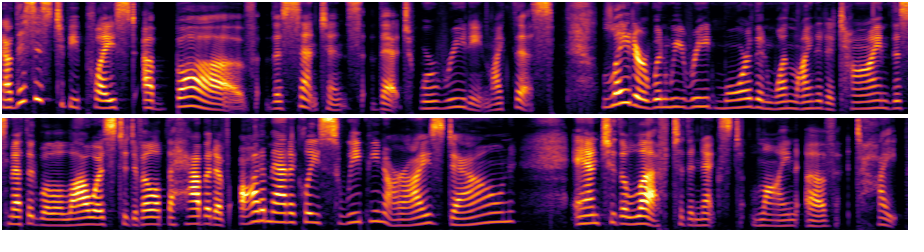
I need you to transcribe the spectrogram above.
Now this is to be placed above the sentence that we're reading like this. Later, when we read more than one line at a time, this method will allow us to develop the habit of automatically sweeping our eyes down and to the left to the next line of type.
